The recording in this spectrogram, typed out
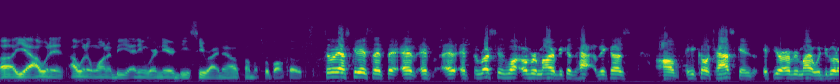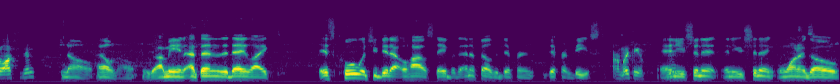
uh, yeah, I wouldn't I wouldn't want to be anywhere near DC right now if I'm a football coach. So let me ask you this: if the if if, if the Redskins want Urban Meyer because because um, he coached Haskins, if you're Urban Meyer, would you go to Washington? No, hell no. I mean, at the end of the day, like it's cool what you did at Ohio State, but the NFL is a different different beast. I'm with you. And you shouldn't and you shouldn't want to go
